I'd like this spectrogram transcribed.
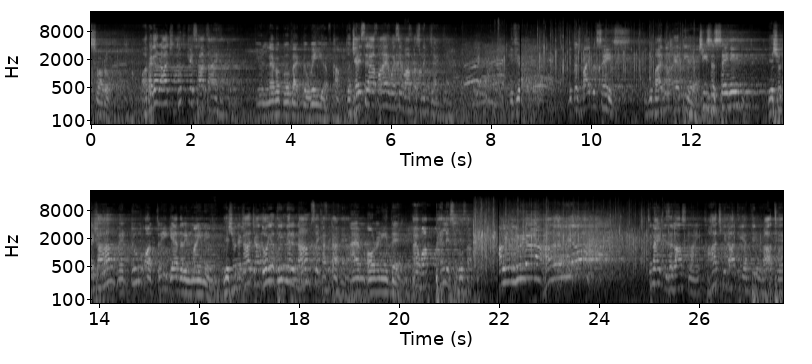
With sorrow, और अगर आज दुख के साथ आए हैं you will never go back the way you have come. तो जैसे आप आए वैसे वापस नहीं जाएँगे If you, because Bible says, क्योंकि बाइबल कहती है Jesus said, यीशु ने कहा where two or three gather in my name, यीशु ने कहा जहाँ दो या तीन मेरे नाम से इकट्ठा है I am already there. मैं वहाँ पहले से होता हूँ Hallelujah! हालेलुया Tonight is the last night आज की रात ये अंतिम रात है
